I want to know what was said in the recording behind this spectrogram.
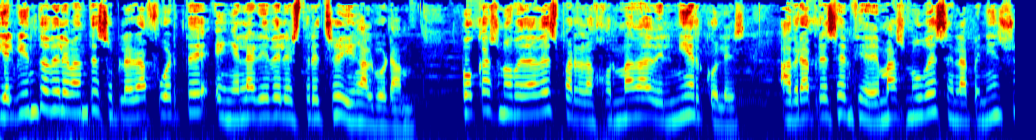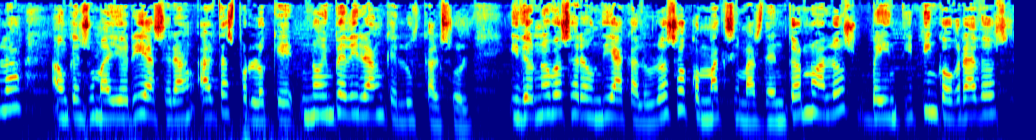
y el viento de levante soplará fuerte en el área del estrecho y en Alborán. Pocas novedades para la jornada del miércoles. Habrá presencia de más nubes en la península, aunque en su mayoría serán altas, por lo que no impedirán que luzca el sol. Y de nuevo será un día caluroso con máximas de en torno a los 25 grados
